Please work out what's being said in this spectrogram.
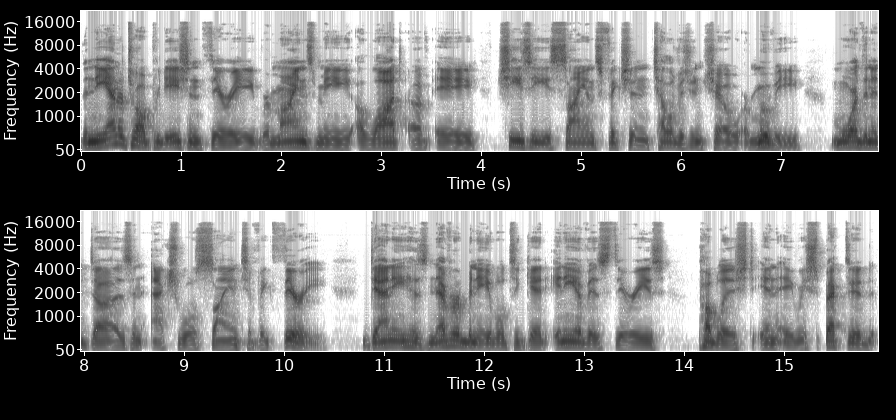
the Neanderthal predation theory reminds me a lot of a cheesy science fiction television show or movie more than it does an actual scientific theory. Danny has never been able to get any of his theories published in a respected,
